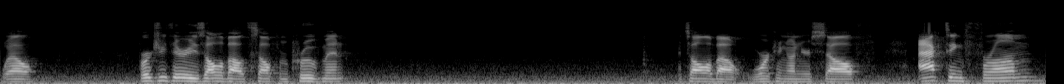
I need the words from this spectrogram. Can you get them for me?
Well, virtue theory is all about self improvement, it's all about working on yourself, acting from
